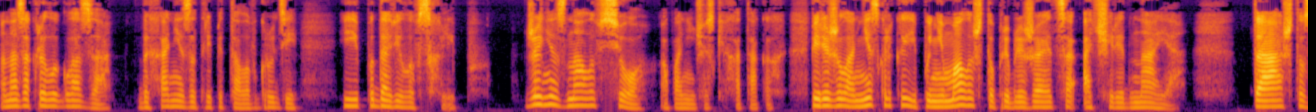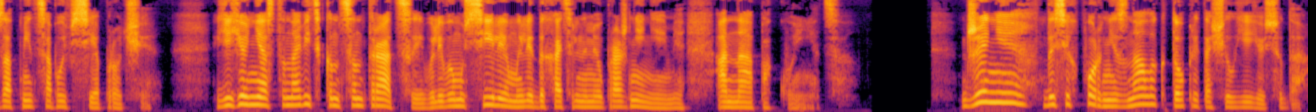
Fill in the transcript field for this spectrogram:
Она закрыла глаза, дыхание затрепетало в груди и подавила всхлип. Дженни знала все о панических атаках, пережила несколько и понимала, что приближается очередная, та, что затмит собой все прочие. Ее не остановить концентрацией, волевым усилием или дыхательными упражнениями. Она покойница. Дженни до сих пор не знала, кто притащил ее сюда.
